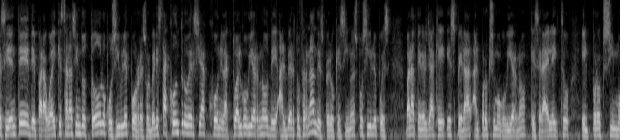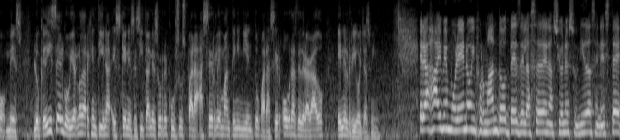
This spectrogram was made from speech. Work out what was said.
presidente de Paraguay que están haciendo todo lo posible por resolver esta controversia con el actual gobierno de Alberto Fernández, pero que si no es posible, pues van a tener ya que esperar al próximo gobierno que será electo el próximo mes. Lo que dice el gobierno de Argentina es que necesitan esos recursos para hacerle mantenimiento, para hacer obras de dragado en el río Yasmín. Era Jaime Moreno informando desde la sede de Naciones Unidas en esta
